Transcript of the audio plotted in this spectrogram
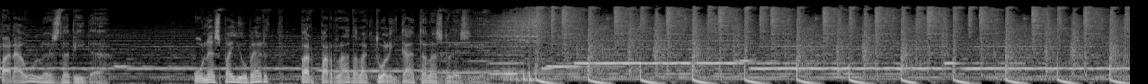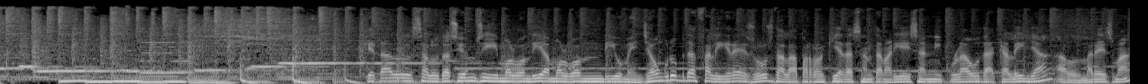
Paraules de vida. Un espai obert per parlar de l'actualitat a l'Església. Què tal? Salutacions i molt bon dia, molt bon diumenge. Un grup de feligresos de la parròquia de Santa Maria i Sant Nicolau de Calella, al Maresme,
